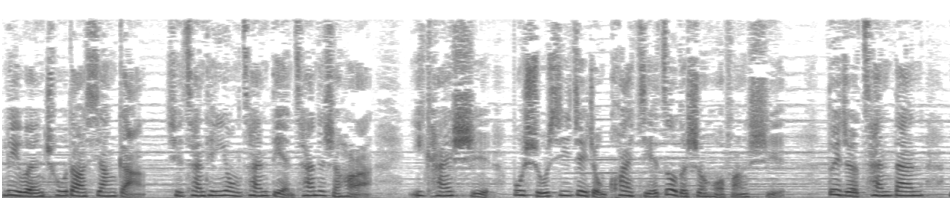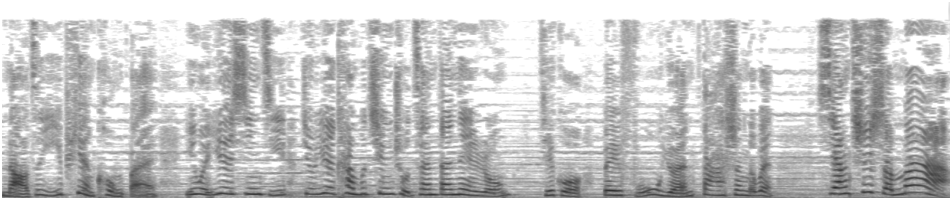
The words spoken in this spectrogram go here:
丽文初到香港去餐厅用餐点餐的时候啊，一开始不熟悉这种快节奏的生活方式。对着餐单，脑子一片空白，因为越心急就越看不清楚餐单内容，结果被服务员大声地问：“想吃什么？”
